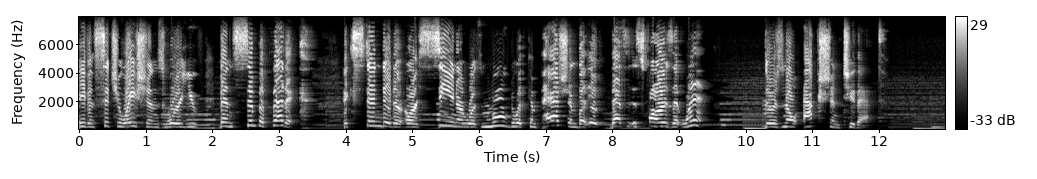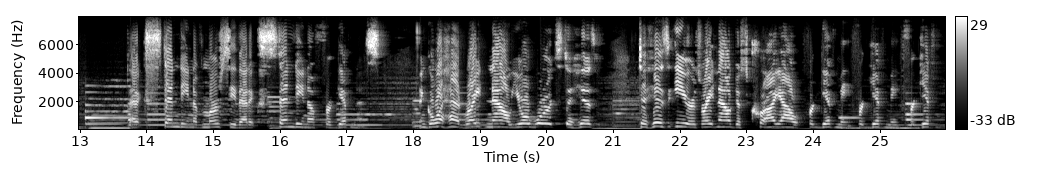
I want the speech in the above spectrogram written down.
Even situations where you've been sympathetic extended or, or seen or was moved with compassion, but it, that's as far as it went. There's no action to that. That extending of mercy, that extending of forgiveness. And go ahead right now, your words to his to his ears right now just cry out, forgive me, forgive me, forgive me.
